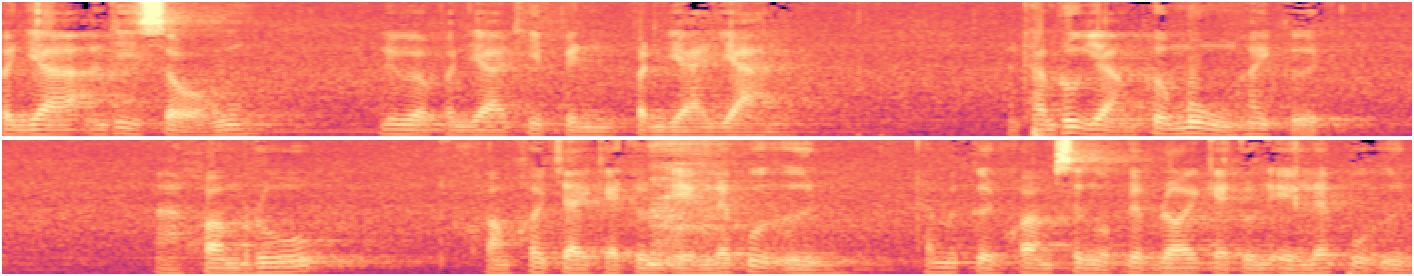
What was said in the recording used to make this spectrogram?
ปัญญาอันที่สองเรียกว่าปัญญาที่เป็นปัญญายาณทำทุกอย่างเพื่อมุ่งให้เกิดความรู้ความเข้าใจแก่ตนเองและผู้อื่น ถ้าไม่เกิดความสงบเรียบร้อยแก่ตนเองและผู้อื่น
